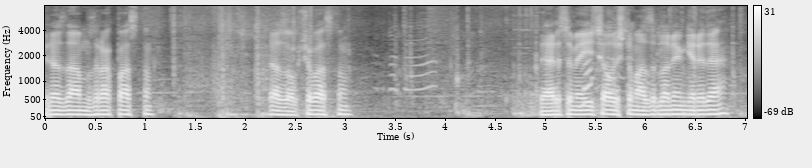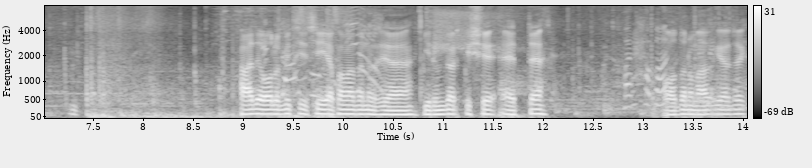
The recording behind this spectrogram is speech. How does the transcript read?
Biraz daha mızrak bastım. Biraz okçu bastım. Dersime iyi çalıştım hazırlanıyorum gene de. Hadi oğlum bir TC yapamadınız ya. 24 kişi ette. Odunum az gelecek.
